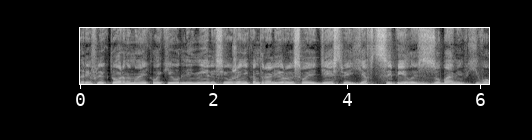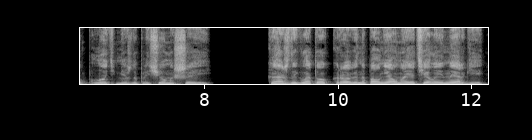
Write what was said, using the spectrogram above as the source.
Рефлекторно мои клыки удлинились, и уже не контролируя свои действия, я вцепилась зубами в его плоть между плечом и шеей. Каждый глоток крови наполнял мое тело энергией,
